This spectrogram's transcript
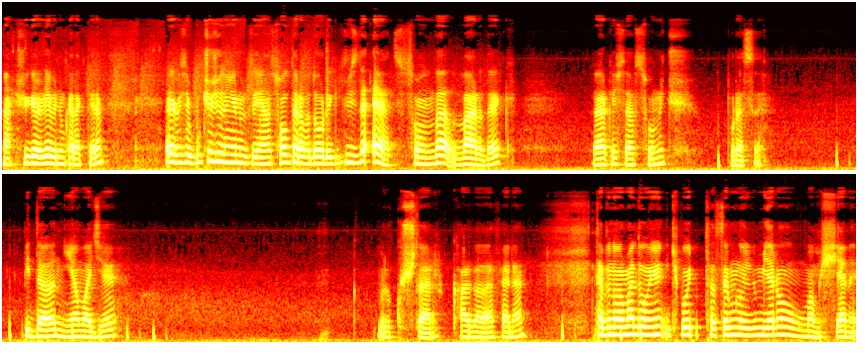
heh, şu gölge benim karakterim. Arkadaşlar bu köşeden yanımızda yani sol tarafa doğru gittiğimizde evet sonunda vardık. Ve arkadaşlar sonuç burası. Bir dağın yamacı. Böyle kuşlar, kargalar falan. Tabi normalde oyunun iki boyut tasarımına uygun bir yer olmamış. Yani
